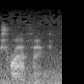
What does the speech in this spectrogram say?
traffic.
